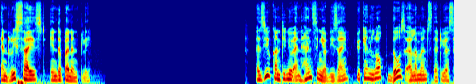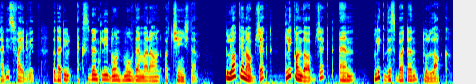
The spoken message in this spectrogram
and resized independently. As you continue enhancing your design, you can lock those elements that you are satisfied with so that you accidentally don't move them around or change them. To lock an object, click on the object and click this button to lock.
